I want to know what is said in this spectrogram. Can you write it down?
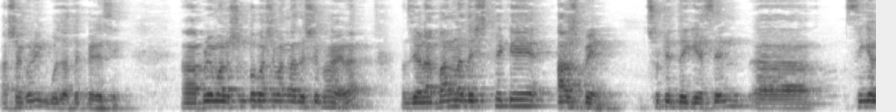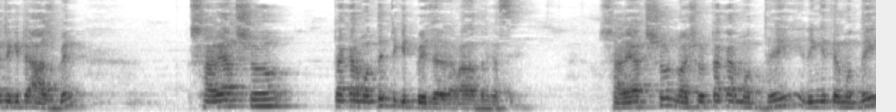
আশা করি বোঝাতে পেরেছি। প্রিয় মালয়েশিয়ান প্রবাসী বাংলাদেশি ভাইয়েরা, যারা বাংলাদেশ থেকে আসবেন, ছুটিতে গিয়েছেন সিঙ্গেল টিকিটে আসবেন, সাড়ে আটশো টাকার মধ্যে টিকিট পেয়ে যাবেন আমাদের কাছে। সাড়ে আটশো, নয়শো টাকার মধ্যেই, রিঙ্গিতের মধ্যেই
